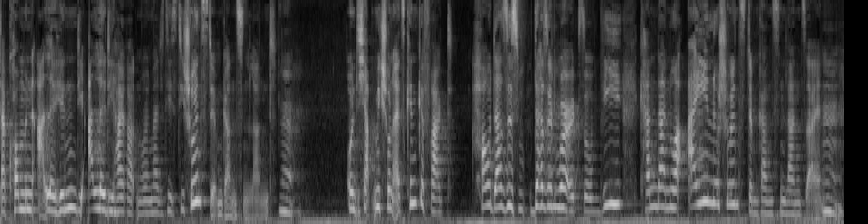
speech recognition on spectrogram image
da kommen alle hin, die alle die heiraten wollen, weil die ist die schönste im ganzen Land. Ja. Und ich habe mich schon als Kind gefragt, how does, this, does it work? So, wie kann da nur eine Schönste im ganzen Land sein? Mhm.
